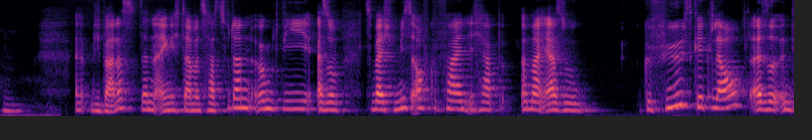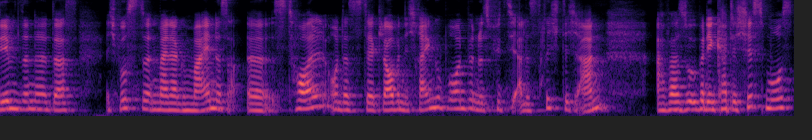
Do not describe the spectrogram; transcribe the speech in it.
Hm. Äh, wie war das denn eigentlich damals? Hast du dann irgendwie, also zum Beispiel mir ist aufgefallen, ich habe immer eher so gefühlt geglaubt, also in dem Sinne, dass ich wusste, in meiner Gemeinde ist, äh, ist toll und dass der Glaube nicht reingeboren bin und es fühlt sich alles richtig an. Aber so über den Katechismus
